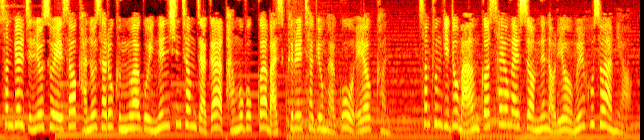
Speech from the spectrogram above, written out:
선별진료소에서 간호사로 근무하고 있는 신청자가 방호복과 마스크를 착용하고 에어컨, 선풍기도 마음껏 사용할 수 없는 어려움을 호소하며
